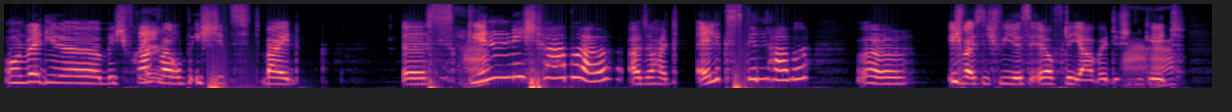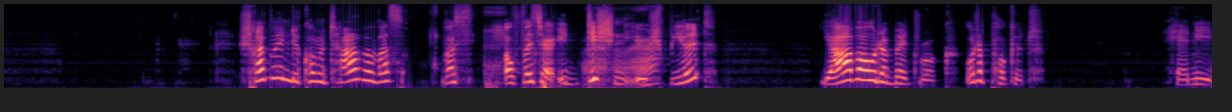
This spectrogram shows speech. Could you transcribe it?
Und wenn ihr mich fragt, warum ich jetzt mein äh, Skin nicht habe, also halt Alex Skin habe, äh, ich weiß nicht, wie es auf der Java Edition geht. Schreibt mir in die Kommentare, was, was, auf welcher Edition ihr spielt. Java oder Bedrock oder Pocket. Hä, nee.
